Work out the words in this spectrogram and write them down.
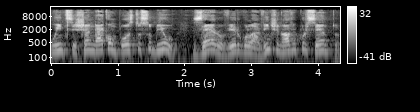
o índice Xangai Composto subiu 0,29%.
